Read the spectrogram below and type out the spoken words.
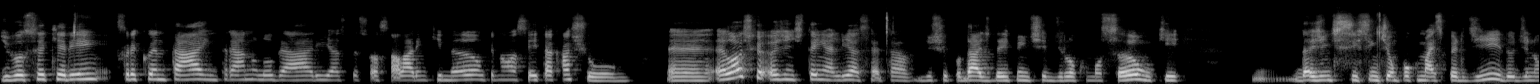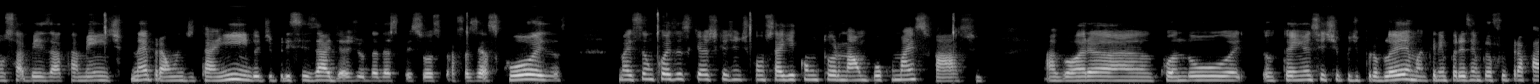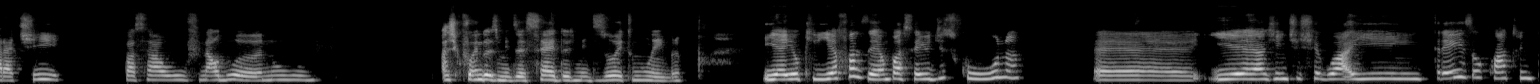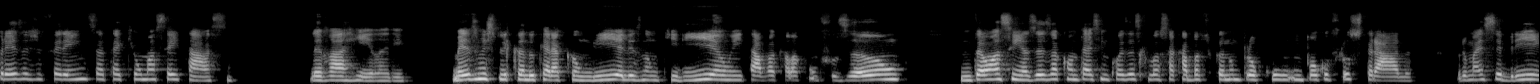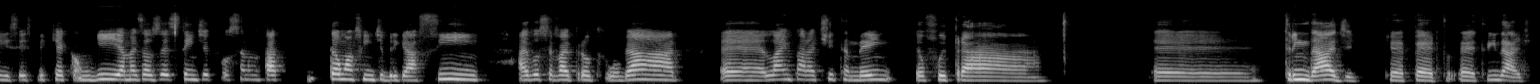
de você querer frequentar, entrar no lugar e as pessoas falarem que não, que não aceita cachorro. É, é lógico que a gente tem ali a certa dificuldade, de repente, de locomoção, que da gente se sentir um pouco mais perdido, de não saber exatamente né, para onde está indo, de precisar de ajuda das pessoas para fazer as coisas mas são coisas que eu acho que a gente consegue contornar um pouco mais fácil. Agora, quando eu tenho esse tipo de problema, que nem, por exemplo, eu fui para Paraty passar o final do ano, acho que foi em 2017, 2018, não lembro. E aí eu queria fazer um passeio de escuna, é, e a gente chegou aí em três ou quatro empresas diferentes até que uma aceitasse levar a Hillary mesmo explicando que era cão-guia, eles não queriam e estava aquela confusão. Então, assim, às vezes acontecem coisas que você acaba ficando um pouco, um pouco frustrada. Por mais que você brigue, você explique que é cão-guia, mas às vezes tem dia que você não está tão afim de brigar assim, aí você vai para outro lugar. É, lá em Paraty também, eu fui para é, Trindade, que é perto, é, Trindade.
